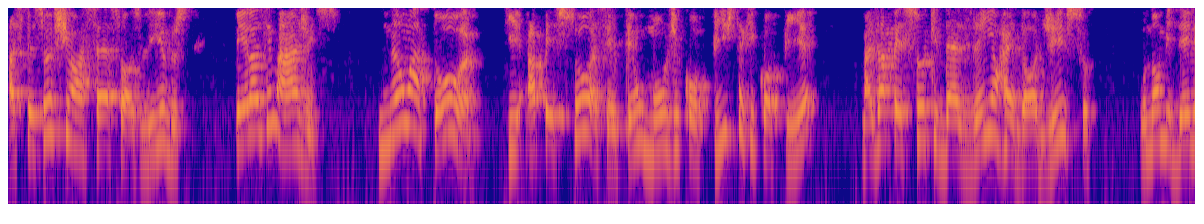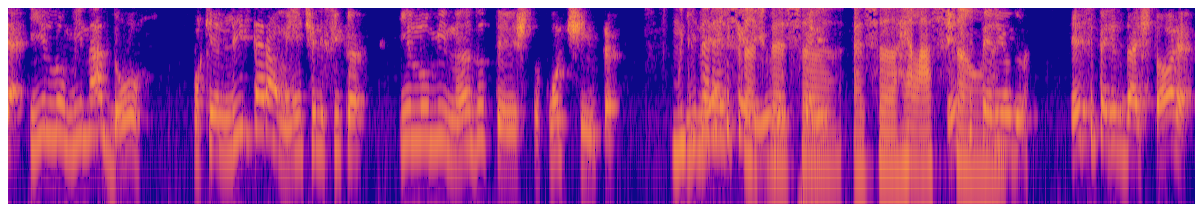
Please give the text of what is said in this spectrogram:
As pessoas tinham acesso aos livros pelas imagens. Não à toa que a pessoa, assim, tenho um monge copista que copia, mas a pessoa que desenha ao redor disso, o nome dele é iluminador, porque literalmente ele fica iluminando o texto com tinta. Muito e interessante período, essa, período, essa relação. Esse período, né? esse período da história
